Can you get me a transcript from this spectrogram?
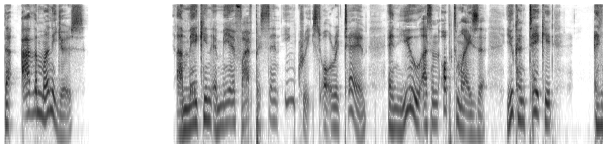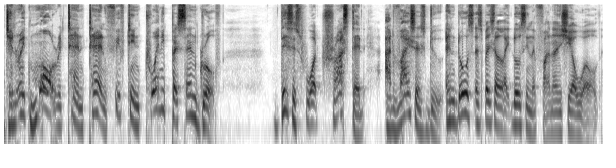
that other managers are making a mere 5% increase or return and you as an optimizer you can take it and generate more return 10 15 20% growth. This is what trusted advisors do, and those, especially like those in the financial world,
